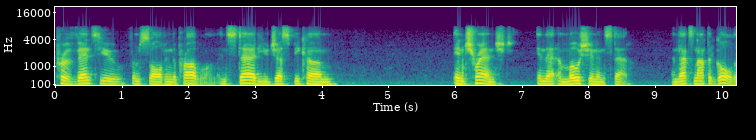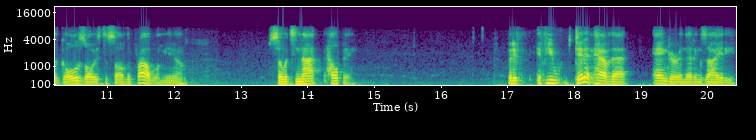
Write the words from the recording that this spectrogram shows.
prevents you from solving the problem. Instead, you just become entrenched in that emotion instead. And that's not the goal. The goal is always to solve the problem, you know? So it's not helping. But if if you didn't have that anger and that anxiety,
